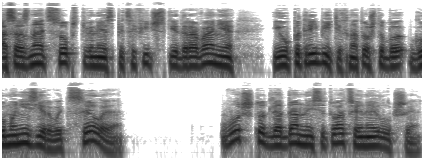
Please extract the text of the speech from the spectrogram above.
осознать собственные специфические дарования и употребить их на то, чтобы гуманизировать целое, вот что для данной ситуации наилучшее.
